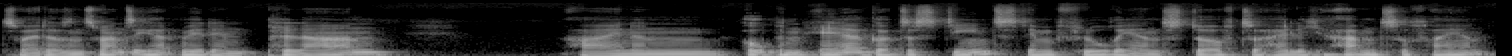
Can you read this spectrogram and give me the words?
2020 hatten wir den Plan, einen Open-Air-Gottesdienst im Floriansdorf zu Heiligabend zu feiern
